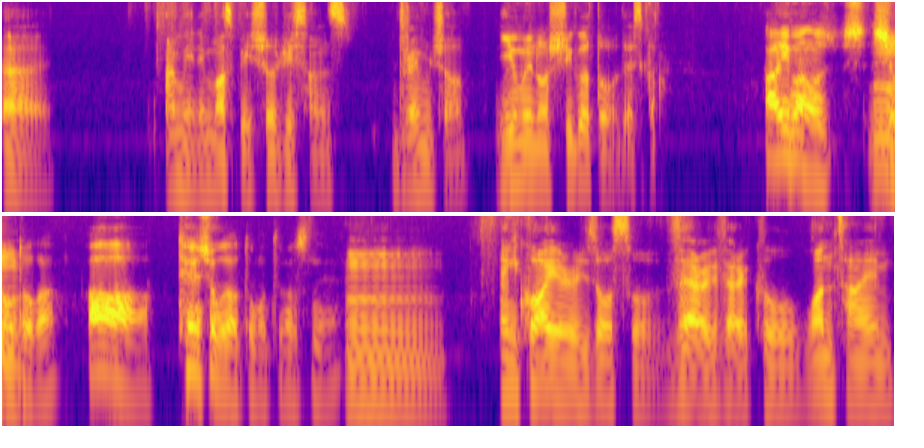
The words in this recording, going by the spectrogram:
uh, I mean, it must be Shoji-san's dream job. 夢の仕事ですか?あ今のし仕事が、ああ転職だと思ってますね。Mm. And choir is also very, very cool. One time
